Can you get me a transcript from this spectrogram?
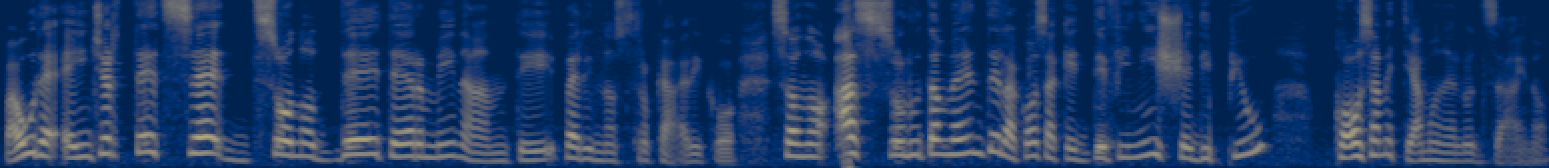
Paure e incertezze sono determinanti per il nostro carico, sono assolutamente la cosa che definisce di più cosa mettiamo nello zaino.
